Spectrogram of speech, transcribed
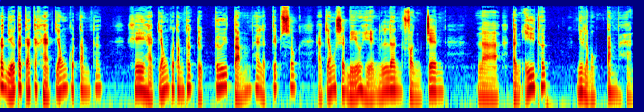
cất giữ tất cả các hạt giống của tâm thức. Khi hạt giống của tâm thức được tưới tẩm hay là tiếp xúc, hạt giống sẽ biểu hiện lên phần trên là tầng ý thức như là một tâm hành.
